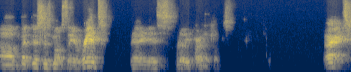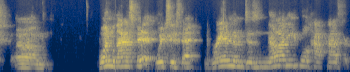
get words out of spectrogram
uh, but this is mostly a rant that is really part of the course. All right, um, one last bit, which is that random does not equal haphazard.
